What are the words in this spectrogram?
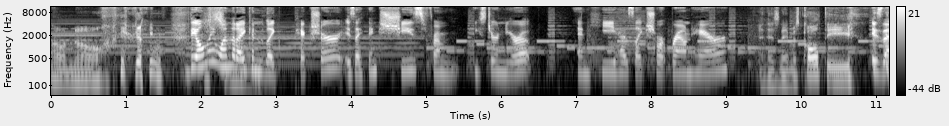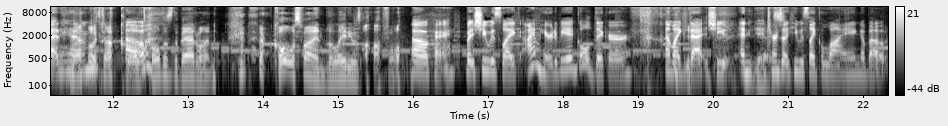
oh no, you're getting. The only one that I can like picture is I think she's from Eastern Europe and he has like short brown hair. And his name is Colty. Is that him? no, it's not Colt. Oh. Colt is the bad one. Colt was fine. The lady was awful. Oh, okay. But she was like, I'm here to be a gold digger. And like Yeah. that, she, and Yes. it turns out he was like lying about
